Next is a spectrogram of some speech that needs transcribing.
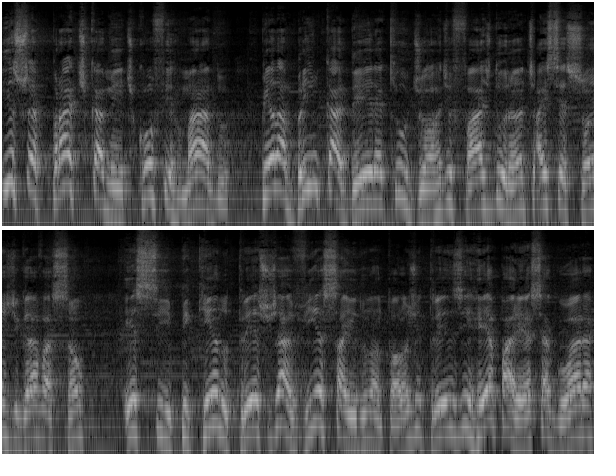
Isso é praticamente confirmado pela brincadeira que o George faz durante as sessões de gravação. Esse pequeno trecho já havia saído no Anthology 13 e reaparece agora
